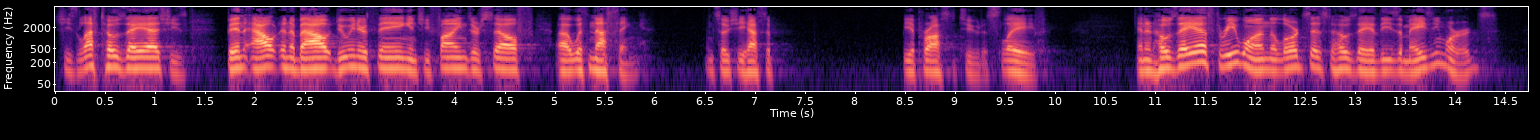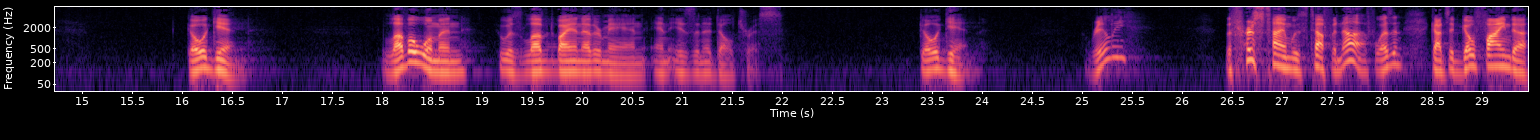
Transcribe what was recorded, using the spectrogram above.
She's left Hosea, she's been out and about doing her thing, and she finds herself uh, with nothing. And so she has to be a prostitute, a slave. And in Hosea 3:1, the Lord says to Hosea these amazing words Go again. Love a woman who is loved by another man and is an adulteress. Go again. Really? The first time was tough enough, wasn't? God said, "Go find a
